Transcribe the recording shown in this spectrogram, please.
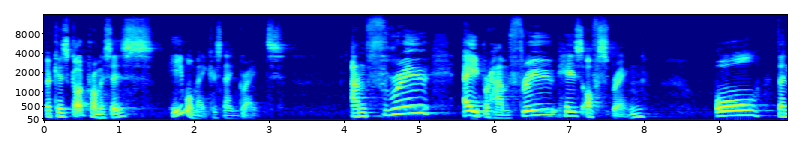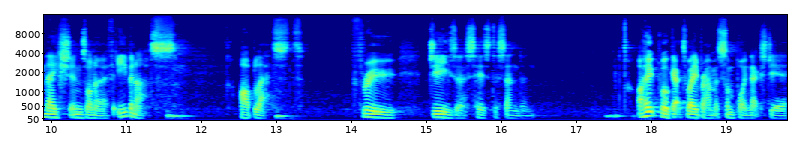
because God promises he will make his name great. And through Abraham, through his offspring, all the nations on earth, even us, are blessed through Jesus, his descendant. I hope we'll get to Abraham at some point next year.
